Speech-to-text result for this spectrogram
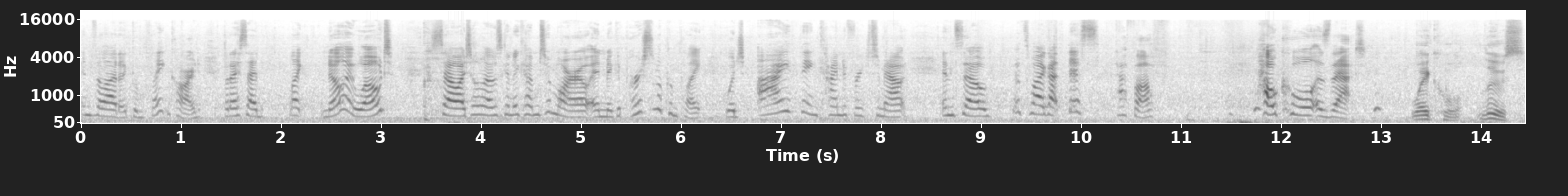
and fill out a complaint card. But I said, like, no, I won't. So I told him I was going to come tomorrow and make a personal complaint, which I think kind of freaked him out. And so that's why I got this half off. How cool is that? Way cool. Luce.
